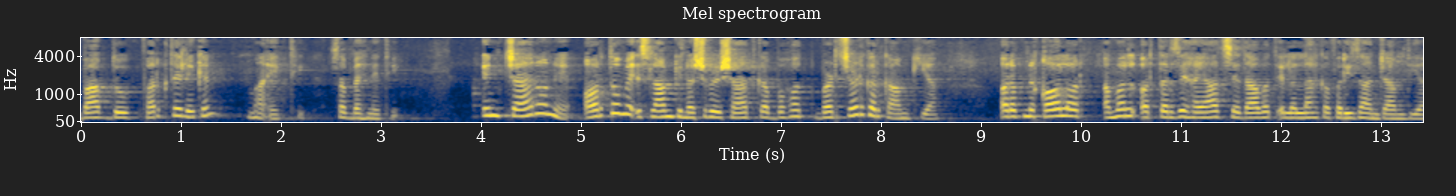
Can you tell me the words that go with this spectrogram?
باپ دو فرق تھے لیکن ماں ایک تھی، سب بہنیں تھی ان چاروں نے عورتوں میں اسلام کی نشر و اشاعت کا بہت بڑھ چڑھ کر کام کیا۔ اور اپنے قول اور عمل اور طرز حیات سے دعوت اللہ کا فریضہ انجام دیا۔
